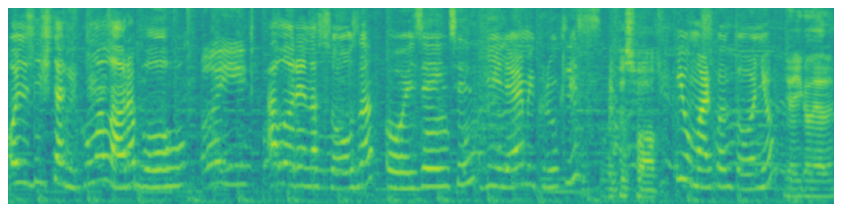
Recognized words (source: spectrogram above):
Hoje a gente está aqui com a Laura Borro. Oi. A Lorena Souza. Oi, gente. Guilherme Cruclis. Oi, pessoal. E o Marco Antônio. E aí, galera?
